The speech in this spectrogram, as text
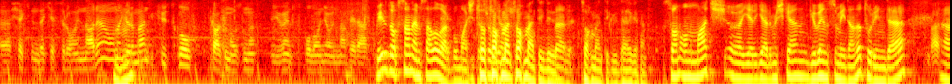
ə, şəklində keçir oyunları. Ona görə mən 200 qol proqnozunu Juventus Bologna oyununa verərdim. 1.90 əmsalı var bu maçda. Çox çox mən yaxşı. çox məntiqlidir. Bəli. Çox məntiqlidir həqiqətən. Son 10 maç ə, yeri gəlmişkən Juventus meydanda Turində ə,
